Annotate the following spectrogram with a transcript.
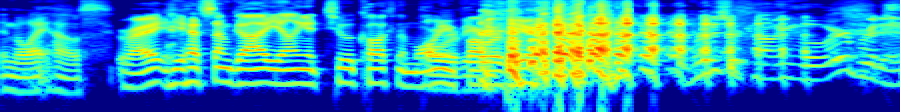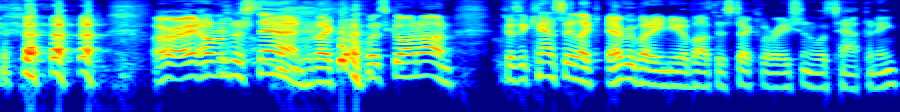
in the lighthouse. right. You have some guy yelling at two o'clock in the morning. Revere. Paul Revere. British are coming. Well, we're British. All right, I don't understand. Like, what's going on? Because it can't say like everybody knew about this declaration, what's happening.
